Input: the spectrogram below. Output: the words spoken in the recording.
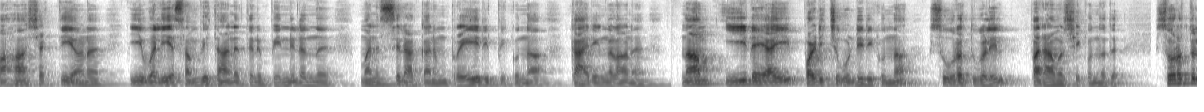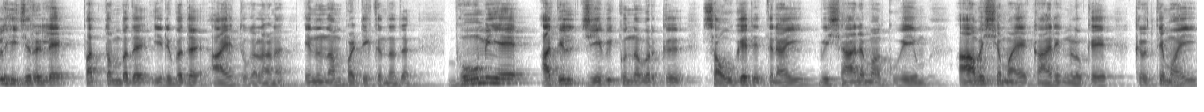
മഹാശക്തിയാണ് ഈ വലിയ സംവിധാനത്തിന് പിന്നിലെന്ന് മനസ്സിലാക്കാനും പ്രേരിപ്പിക്കുന്ന കാര്യങ്ങളാണ് നാം ഈയിടെയായി പഠിച്ചുകൊണ്ടിരിക്കുന്ന സൂറത്തുകളിൽ പരാമർശിക്കുന്നത്. സൂറത്തുൽ ഹിജറിലെ പത്തൊമ്പത് ഇരുപത് ആയത്തുകളാണ് ഇന്ന് നാം പഠിക്കുന്നത്. ഭൂമിയെ അതിൽ ജീവിക്കുന്നവർക്ക് സൗകര്യത്തിനായി വിശാലമാക്കുകയും ആവശ്യമായ കാര്യങ്ങളൊക്കെ കൃത്യമായി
